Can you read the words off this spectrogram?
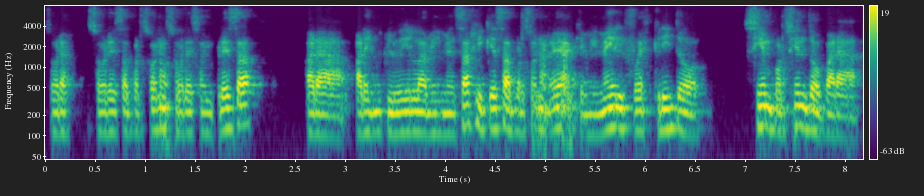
sobre, esa persona, sobre esa empresa, para, para incluirla en mis mensajes y que esa persona vea que mi mail fue escrito 100% para,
